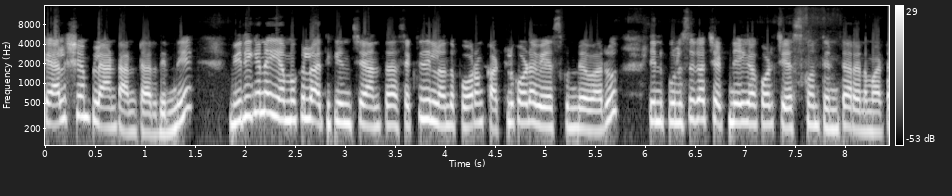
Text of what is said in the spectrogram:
కాల్షియం ప్లాంట్ అంటారు దీన్ని. విరిగిన ఎముకలు అతికించే అంత శక్తి దీనిలో ఉంది. పూర్వం కట్లు కూడా వేసుకునేవారు దీన్ని పులుసుగా చట్నీగా కూడా చేసుకొని తింటారనమాట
